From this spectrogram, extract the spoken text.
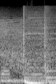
giật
